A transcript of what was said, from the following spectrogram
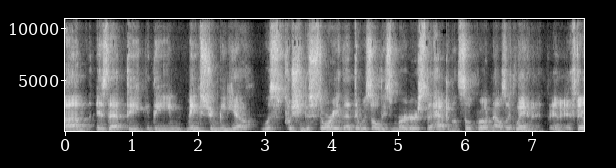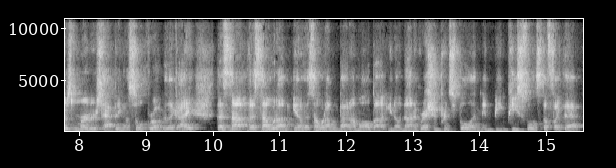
um, is that the the mainstream media was pushing the story that there was all these murders that happened on Silk Road, and I was like, wait a minute, if there's murders happening on Silk Road, like I, that's not that's not what I'm, you know, that's not what I'm about. I'm all about you know non-aggression principle and, and being peaceful and stuff like that.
